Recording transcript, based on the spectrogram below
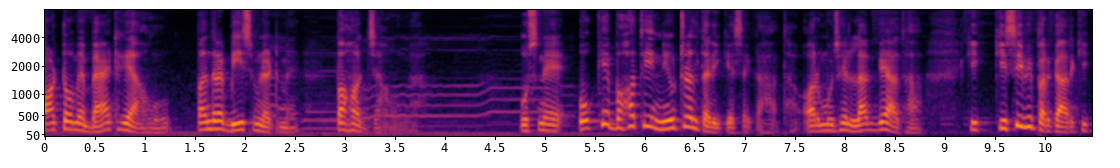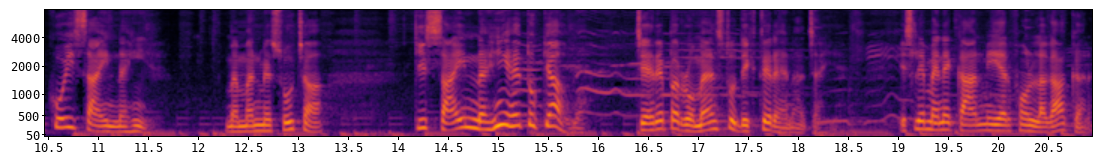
ऑटो में बैठ गया हूँ, पंद्रह बीस मिनट में पहुँच जाऊँगा। उसने ओके बहुत ही न्यूट्रल तरीके से कहा था और मुझे लग गया था कि किसी भी प्रकार की कोई साइन नहीं है। मैं मन में सोचा कि साइन नहीं है तो क्या हुआ? चेहरे पर रोमांस तो दिखते रहना चाहिए। इसलिए मैंने कान में ईयरफोन लगाकर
